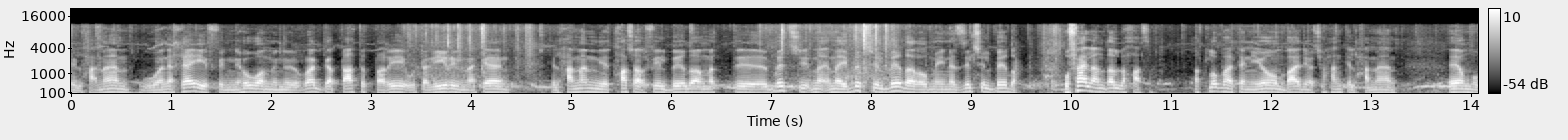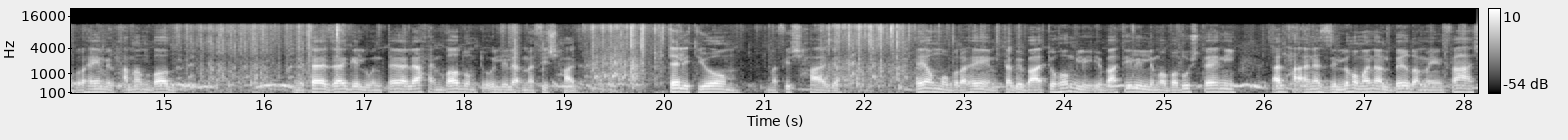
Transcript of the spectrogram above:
الحمام وأنا خايف إن هو من الرجة بتاعه الطريق وتغيير المكان الحمام يتحشر فيه البيضة ما تبيضش ما يبيضش البيضة أو ما ينزلش البيضة. وفعلا ده اللي حصل. أطلبها تاني يوم بعد ما شحنت الحمام. يا أم إبراهيم الحمام باض نتايا زاجل وانتايا لاحم باضهم تقول لي لا مفيش حاجة. تالت يوم مفيش حاجة. إيه يا أم إبراهيم طب ابعتهم لي ابعتي لي اللي ما باضوش تاني. ألحق أنزل لهم أنا البيضة ما ينفعش.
